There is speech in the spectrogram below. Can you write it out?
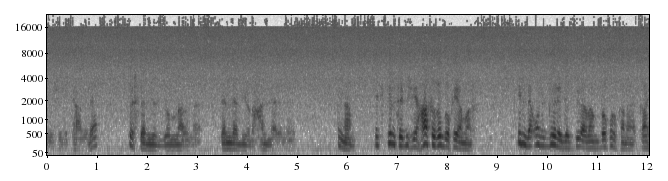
Mürşide kamile gösteriyor yollarını, belli hallerini. İnan, hiç kimse bir şey hasırı dokuyamaz. İlla onu görecek bir adam dokurkana kaç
